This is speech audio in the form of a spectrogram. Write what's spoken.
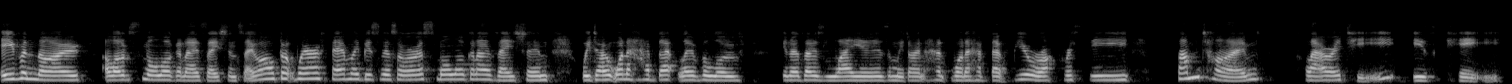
Even though a lot of small organizations say, oh, but we're a family business or a small organization, we don't want to have that level of, you know, those layers and we don't have, want to have that bureaucracy. Sometimes clarity is key.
